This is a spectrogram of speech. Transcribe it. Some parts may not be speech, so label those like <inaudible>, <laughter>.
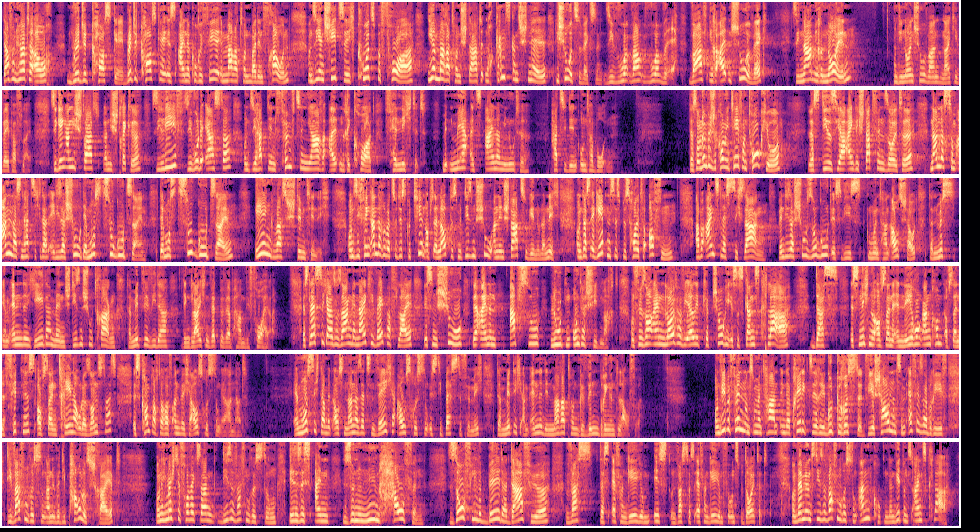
Davon hörte auch Bridget Koskey. Bridget Koskey ist eine Koryphäe im Marathon bei den Frauen und sie entschied sich kurz bevor ihr Marathon startet, noch ganz, ganz schnell die Schuhe zu wechseln. Sie warf ihre alten Schuhe weg, sie nahm ihre neuen und die neuen Schuhe waren Nike Vaporfly. Sie ging an die, Start, an die Strecke, sie lief, sie wurde Erster und sie hat den 15 Jahre alten Rekord vernichtet. Mit mehr als einer Minute hat sie den unterboten. Das Olympische Komitee von Tokio, das dieses Jahr eigentlich stattfinden sollte, nahm das zum Anlass und hat sich gedacht, ey, dieser Schuh, der muss zu gut sein. Der muss zu gut sein, Irgendwas stimmt hier nicht. Und sie fing an darüber zu diskutieren, ob es erlaubt ist, mit diesem Schuh an den Start zu gehen oder nicht. Und das Ergebnis ist bis heute offen. Aber eins lässt sich sagen, wenn dieser Schuh so gut ist, wie es momentan ausschaut, dann müsste am Ende jeder Mensch diesen Schuh tragen, damit wir wieder den gleichen Wettbewerb haben wie vorher. Es lässt sich also sagen, der Nike Vaporfly ist ein Schuh, der einen absoluten Unterschied macht. Und für so einen Läufer wie Elliot Kipchoge ist es ganz klar, dass es nicht nur auf seine Ernährung ankommt, auf seine Fitness, auf seinen Trainer oder sonst was. Es kommt auch darauf an, welche Ausrüstung er anhat. Er muss sich damit auseinandersetzen, welche Ausrüstung ist die beste für mich, damit ich am Ende den Marathon gewinnbringend laufe. Und wir befinden uns momentan in der Predigtserie gut gerüstet. Wir schauen uns im Epheserbrief die Waffenrüstung an, über die Paulus schreibt. Und ich möchte vorweg sagen, diese Waffenrüstung ist ein Synonymhaufen. So viele Bilder dafür, was das Evangelium ist und was das Evangelium für uns bedeutet. Und wenn wir uns diese Waffenrüstung angucken, dann wird uns eins klar.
